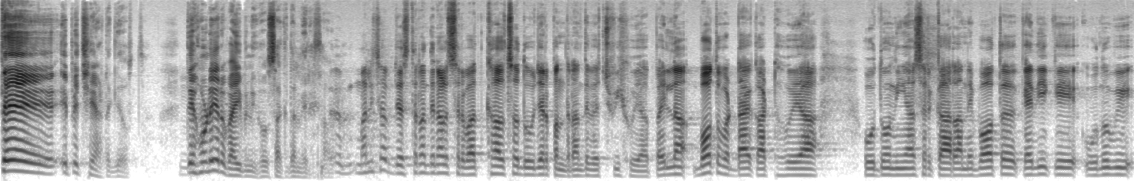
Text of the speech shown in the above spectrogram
ਤੇ ਇਹ ਪਿੱਛੇ ਹਟ ਗਿਆ ਉਸ ਤੋਂ ਤੇ ਹੁਣ ਇਹ ਰਿਵਾਈਵ ਨਹੀਂ ਹੋ ਸਕਦਾ ਮੇਰੇ ਹਿਸਾਬ ਨਾਲ। ਮਾਲੀ ਸਾਹਿਬ, ਜਿਸ ਤਰ੍ਹਾਂ ਦੇ ਨਾਲ ਸਰਬੱਤ ਖਾਲਸਾ 2015 ਦੇ ਵਿੱਚ ਵੀ ਹੋਇਆ, ਪਹਿਲਾਂ ਬਹੁਤ ਵੱਡਾ ਇਕੱਠ ਹੋਇਆ ਉਦੋਂ ਦੀਆਂ ਸਰਕਾਰਾਂ ਨੇ ਬਹੁਤ ਕਹਿ ਦਈਏ ਕਿ ਉਦੋਂ ਵੀ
